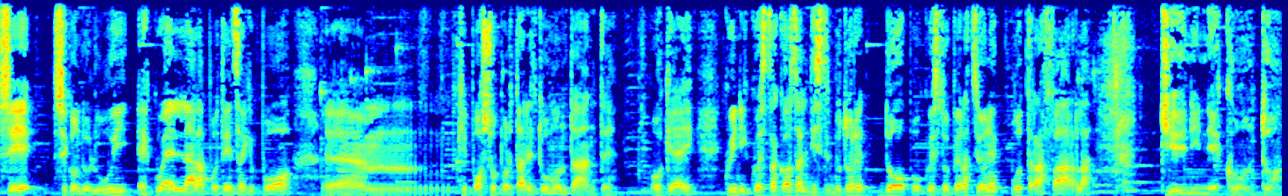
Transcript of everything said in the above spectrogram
se secondo lui è quella la potenza che può, ehm, che può sopportare il tuo montante. Ok? Quindi questa cosa il distributore dopo questa operazione potrà farla. Tienine conto,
